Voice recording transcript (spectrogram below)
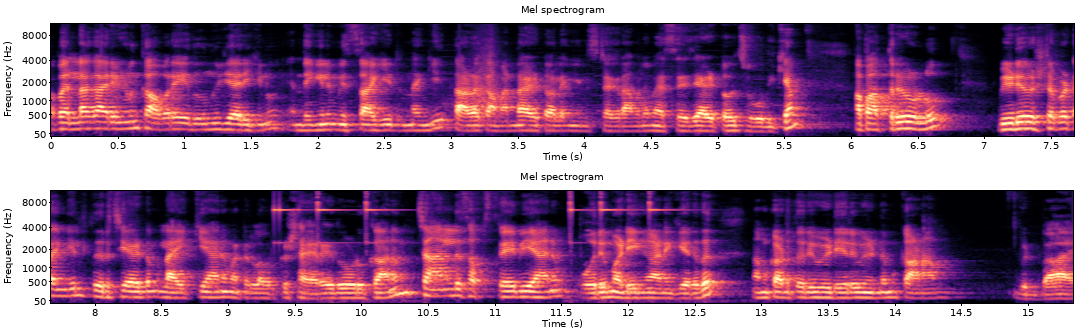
അപ്പോൾ എല്ലാ കാര്യങ്ങളും കവർ ചെയ്തു എന്ന് വിചാരിക്കുന്നു. എന്തെങ്കിലും മിസ്സാക്കിയിട്ടുണ്ടെങ്കിൽ താഴെ കമന്റ് ആയിട്ടോ അല്ലെങ്കിൽ ഇൻസ്റ്റാഗ്രാമിൽ മെസ്സേജ് ആയിട്ടോ ചോദിക്കാം. അപ്പോൾ അത്രയേ ഉള്ളൂ. വീഡിയോ ഇഷ്ടപ്പെട്ടെങ്കിൽ തീർച്ചയായിട്ടും ലൈക്ക് ചെയ്യാനും മറ്റുള്ളവർക്ക് ഷെയർ ചെയ്ത് കൊടുക്കാനും ചാനൽ സബ്സ്ക്രൈബ് ചെയ്യാനും ഒരു മടിയും കാണിക്കരുത്. നമുക്ക് അടുത്തൊരു വീഡിയോയിൽ വീണ്ടും കാണാം. ഗുഡ് ബൈ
